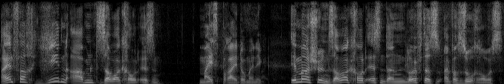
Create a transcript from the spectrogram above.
einfach jeden Abend Sauerkraut essen. Maisbrei, Dominik. Immer schön Sauerkraut essen, dann läuft das einfach so raus.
